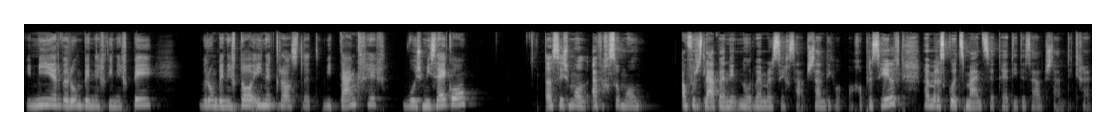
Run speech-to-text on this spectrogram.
Bei mir, warum bin ich, wie ich bin? Warum bin ich da reingerasselt? Wie denke ich? Wo ist mein Ego? Das ist mal einfach so mal auch fürs Leben, nicht nur, wenn man sich selbstständig machen will. Aber es hilft, wenn man ein gutes Mindset hat in der Selbstständigkeit.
